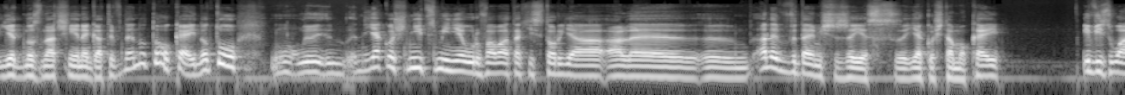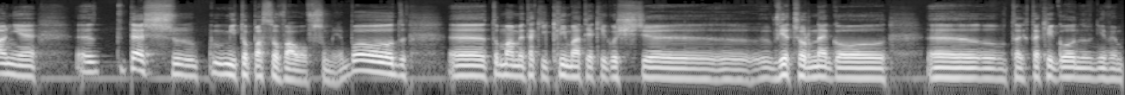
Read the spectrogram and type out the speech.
jednoznacznie negatywne, no to okej, okay. no tu jakoś nic mi nie urwała ta historia, ale, ale wydaje mi się, że jest jakoś tam ok. I wizualnie też mi to pasowało w sumie, bo e, to mamy taki klimat jakiegoś e, wieczornego, tak, takiego, nie wiem,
